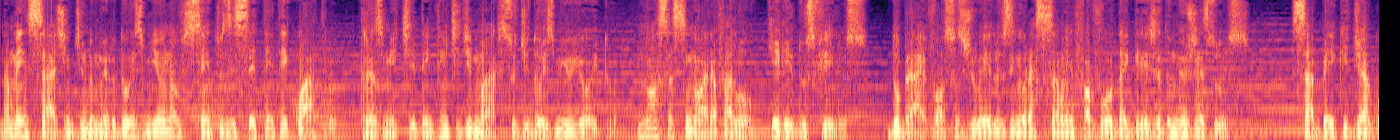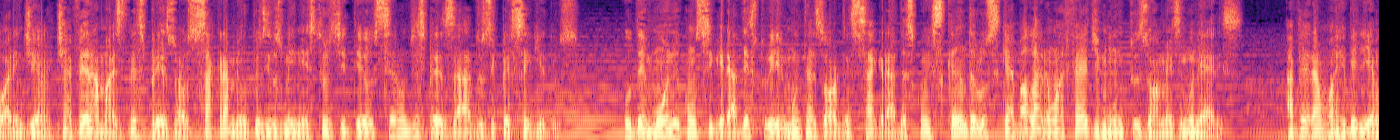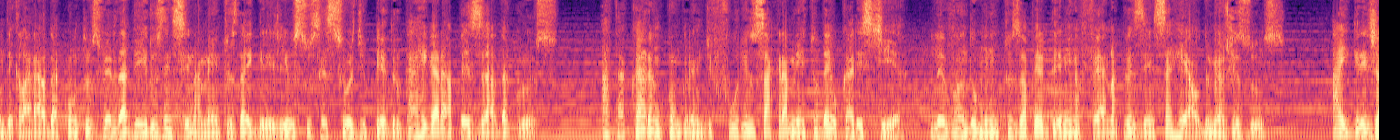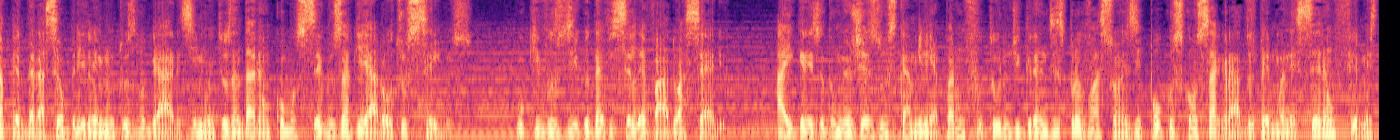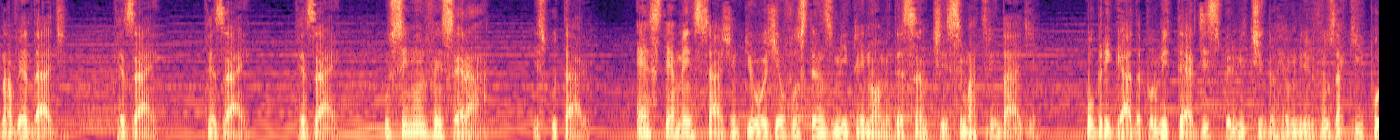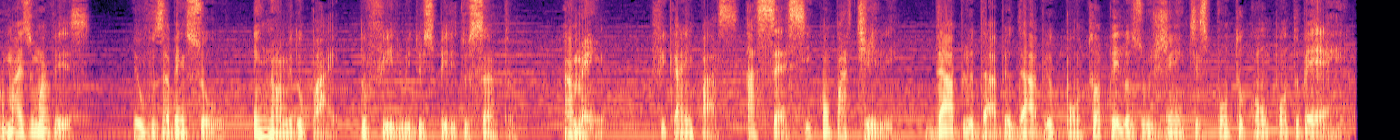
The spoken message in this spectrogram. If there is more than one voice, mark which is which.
Speaker 1: Na mensagem de número 2974, transmitida em 20 de março de 2008, Nossa Senhora falou: Queridos filhos, dobrai vossos joelhos em oração em favor da Igreja do meu Jesus. Sabei que de agora em diante haverá mais desprezo aos sacramentos e os ministros de Deus serão desprezados e perseguidos. O demônio conseguirá destruir muitas ordens sagradas com escândalos que abalarão a fé de muitos homens e mulheres. Haverá uma rebelião declarada contra os verdadeiros ensinamentos da igreja e o sucessor de Pedro carregará a pesada cruz. Atacarão com grande fúria o sacramento da Eucaristia, levando muitos a perderem a fé na presença real do meu Jesus. A igreja perderá seu brilho em muitos lugares e muitos andarão como cegos a guiar outros cegos. O que vos digo deve ser levado a sério. A igreja do meu Jesus caminha para um futuro de grandes provações e poucos consagrados permanecerão firmes na verdade. Rezai. Rezai. Rezai. O Senhor vencerá. Escutário. Esta é a mensagem que hoje eu vos transmito em nome da Santíssima Trindade. Obrigada por me terdes permitido reunir-vos aqui por mais uma vez. Eu vos abençoo, em nome do Pai, do Filho e do Espírito Santo. Amém. Ficar em paz. Acesse e compartilhe www.apelosurgentes.com.br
